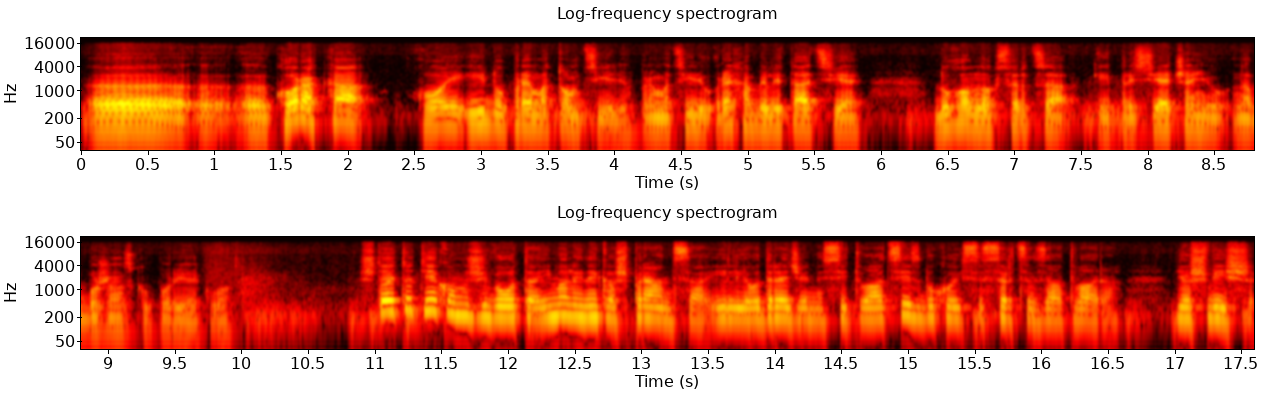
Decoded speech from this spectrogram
E, e, koraka koji idu prema tom cilju, prema cilju rehabilitacije duhovnog srca i prisjećanju na božansko porijeklo. Što je to tijekom života? Ima li neka špranca ili određene situacije zbog kojih se srce zatvara? Još više.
